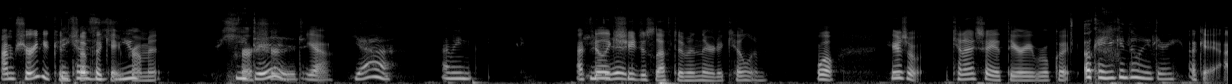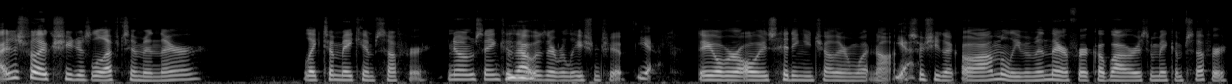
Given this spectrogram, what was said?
I'm sure you can Because suffocate you- from it. He for sure. did. Yeah. Yeah. I mean, I feel like did. she just left him in there to kill him. Well, here's what. Can I say a theory real quick? okay, you can tell me a theory. Okay, I just feel like she just left him in there, like to make him suffer. You know what I'm saying? Because that Mhm. was their relationship. Yeah. They were always hitting each other and whatnot. Yeah. So she's like, "Oh, I'm gonna leave him in there for a couple hours and make him suffer,"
